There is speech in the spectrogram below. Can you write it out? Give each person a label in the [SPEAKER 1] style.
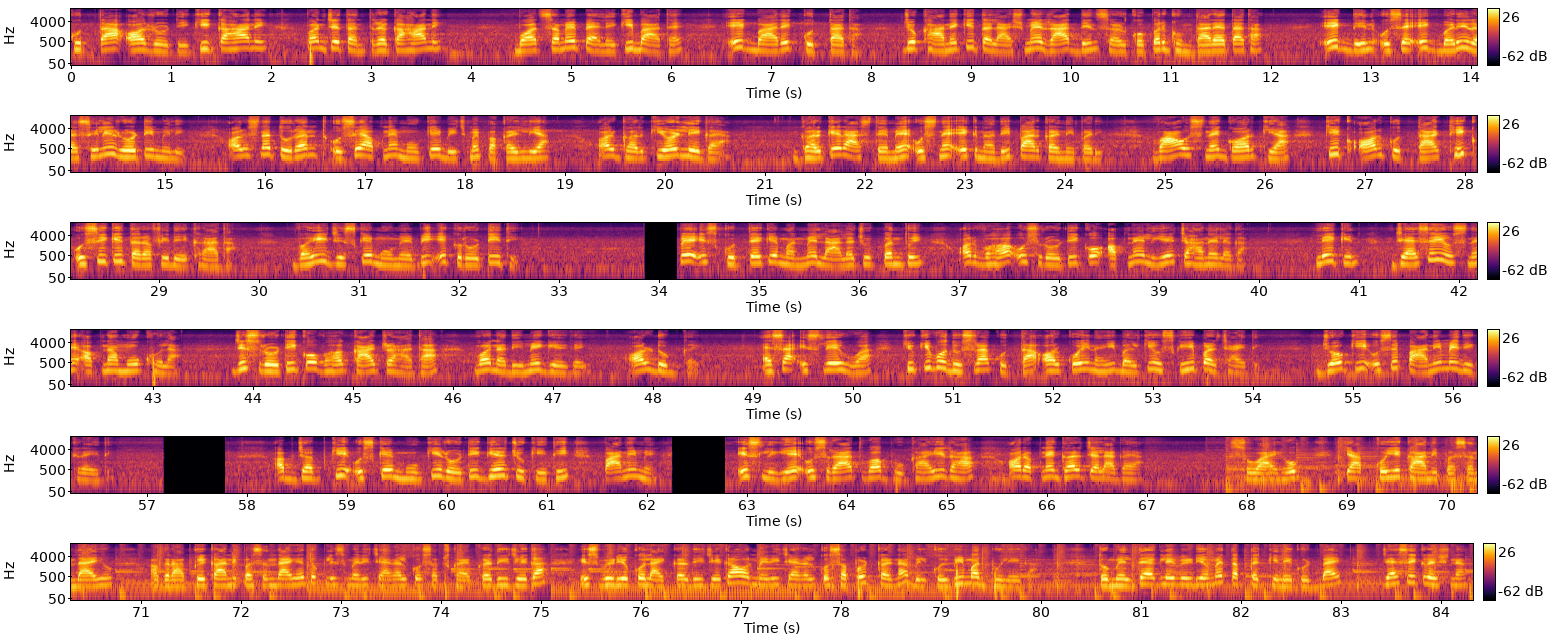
[SPEAKER 1] कुत्ता और रोटी की कहानी, पंचतंत्र कहानी। बहुत समय पहले की बात है, एक बार एक कुत्ता था, जो खाने की तलाश में रात दिन सड़कों पर घूमता रहता था। एक दिन उसे एक बड़ी रसीली रोटी मिली और उसने तुरंत उसे अपने मुँह के बीच में पकड़ लिया और घर की ओर ले गया। घर के रास्ते में उसने एक नदी पार करनी पड़ी। वहाँ उसने गौर किया कि एक और कुत्ता ठीक उसी की तरफ़ ही देख रहा था। वही जिसके मुँह में भी एक रोटी थी। पे इस कुत्ते के मन में लालच उत्पन्न हुई और वह उस रोटी को अपने लिए चाहने लगा। लेकिन जैसे ही उसने अपना मुँह खोला, जिस रोटी को वह काट रहा था, वह नदी में गिर गई और डूब गई। ऐसा इसलिए हुआ क्योंकि वो दूसरा कुत्ता और कोई नहीं बल्कि उसकी ही परछाई थी, जो कि उसे पानी में दिख रही थी। अब जबकि उसके मुँह की रोटी गिर चुकी थी पानी में। इसलिए उस रात वह भूखा ही रहा और अपने घर चला गया। सो आई होप कि आपको ये कहानी पसंद आई हो। अगर आपको ये कहानी पसंद आई है तो प्लीज़ मेरी चैनल को सब्सक्राइब कर दीजिएगा, इस वीडियो को लाइक कर दीजिएगा और मेरी चैनल को सपोर्ट करना बिल्कुल भी मत भूलिएगा। तो मिलते हैं अगले वीडियो में, तब तक के लिए गुड बाय जय श्री कृष्ण।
